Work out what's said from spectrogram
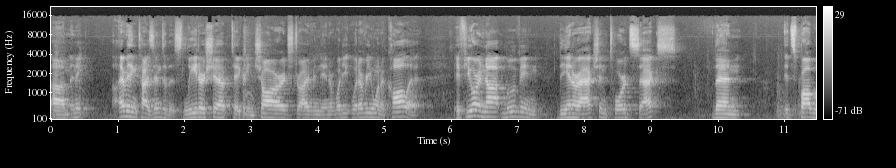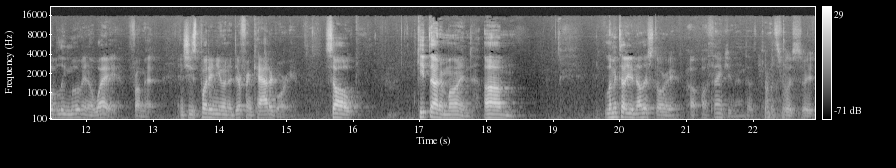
um, and it, everything ties into this leadership, taking charge, driving the inner, whatever you want to call it. If you are not moving the interaction towards sex, then it's probably moving away from it. And she's putting you in a different category. So keep that in mind. Um, let me tell you another story. Oh, oh thank you, man. That, that's really sweet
